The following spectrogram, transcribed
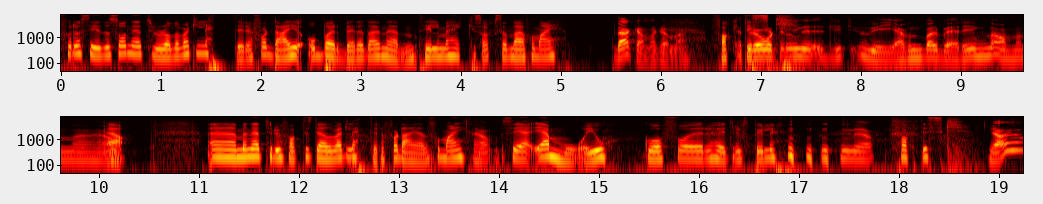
for å si det sånn, jeg tror det hadde vært lettere for deg å barbere deg nedentil med hekkesaks enn det er for meg. Det kan nok hende. Jeg tror det har vært en litt ujevn barbering, da, men uh, ja. Ja. Uh, men jeg tror faktisk det hadde vært lettere for deg enn for meg. Ja. Så jeg, jeg må jo gå for høytrykksspyler, ja. faktisk. ja, ja.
